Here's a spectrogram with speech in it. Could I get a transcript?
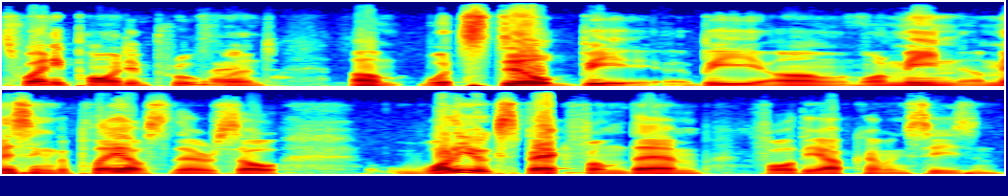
20 point improvement right. um, would still be be um, or mean missing the playoffs there. So what do you expect from them for the upcoming season?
